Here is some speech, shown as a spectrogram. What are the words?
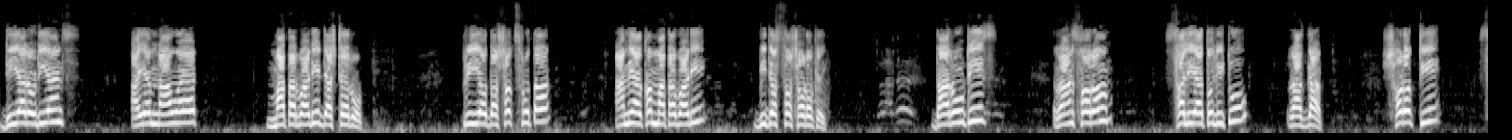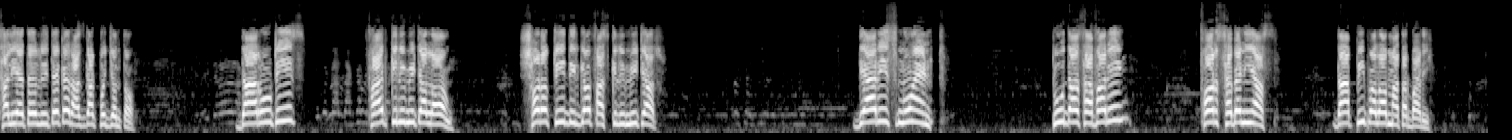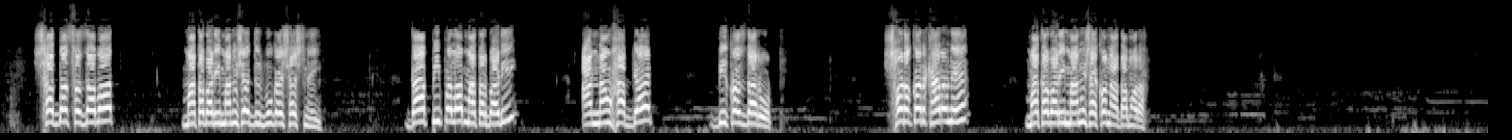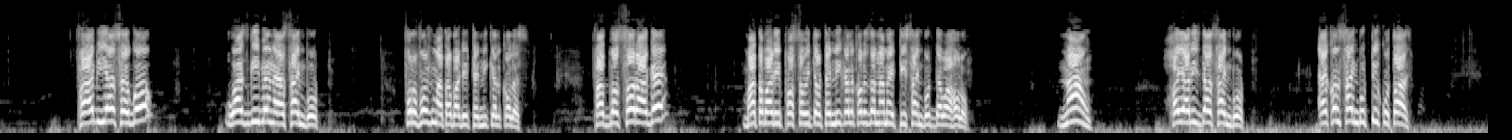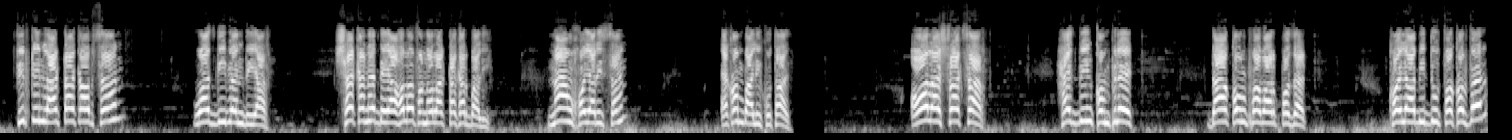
Dear audience, I am now at Matarbari disaster road প্রিয় দর্শক শ্রোতা আমি এখন মাতারবাড়ি বিধ্বস্ত সড়কে the route is runs from Saliatali to Rajghat সড়কটি সালিয়াতলি থেকে রাজঘাট পর্যন্ত the route is five kilometre long সড়কটি দীর্ঘ পাঁচ kilometre. There is no end to the suffering for seven years. The people of Matarbari সাত বছর যাবৎ মাতাবাড়ি মানুষের দুর্ভোগের শেষ নেই। The people of Matarbari are now half dead because the road সড়কের কারণে মাতাবাড়ি মানুষ এখন আদা আদামরা। Five years ago, was given a signboard proposed Mathabari technical college পাঁচ বছর আগে মাতাবাড়ি প্রস্তাবিত টেকনিক্যাল কলেজের নামে একটি সাইনবোর্ড দেওয়া হলো। Now here is the signboard এখন সাইনবোর্ডটি কোথায়? ফিফটিন লাখ টাকা অপশন ওয়াজ গিভেন দিয়ার সেখানে দেয়া হলো পনেরো লাখ টাকার বালি। নাম হয়ার ইচ্ছেন এখন বালি কোথায়? All structure has been complete the coal power project কয়লা বিদ্যুৎ প্রকল্পের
